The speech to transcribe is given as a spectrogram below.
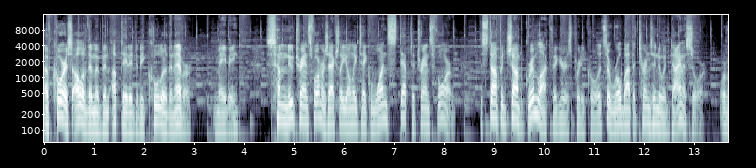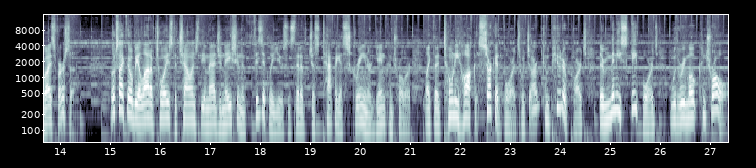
Of course, all of them have been updated to be cooler than ever. Maybe. Some new Transformers actually only take one step to transform. The Stomp and Chomp Grimlock figure is pretty cool. It's a robot that turns into a dinosaur, or vice versa. Looks like there will be a lot of toys to challenge the imagination and physically use instead of just tapping a screen or game controller, like the Tony Hawk circuit boards, which aren't computer parts, they're mini skateboards with remote control.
